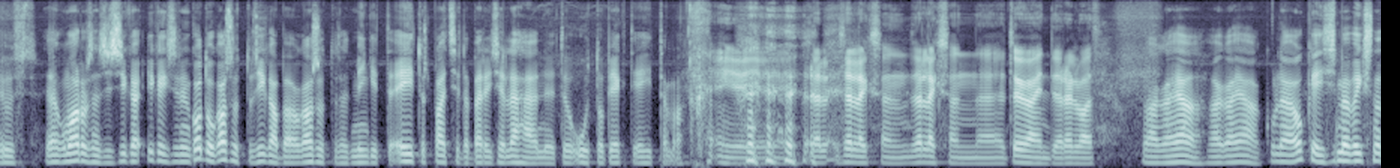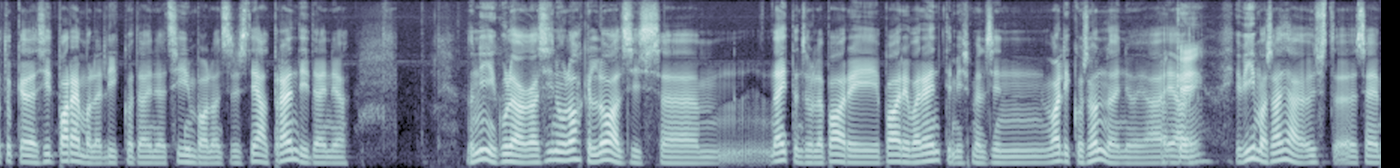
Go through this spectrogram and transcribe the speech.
just, ja kui ma aru saan, siis iga, ikkagi selline kodukasutus, igapäevakasutus, et mingit ehitusplatsile päris ei lähe nüüd uut objekti ehitama ei, ei, ei, selle, selleks on, selleks on äh, tööandja relvad. väga hea, väga hea, kuule, okei okay,, siis me võiks natuke siit paremale liikuda, on ju, et siinpool on sellised head brändid, on ju no nii, kuule, aga sinu lahkel loal siis äh, näitan sulle paari, paari varianti, mis meil siin valikus on, on ju, ja okay., ja ja viimase aja just äh, see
